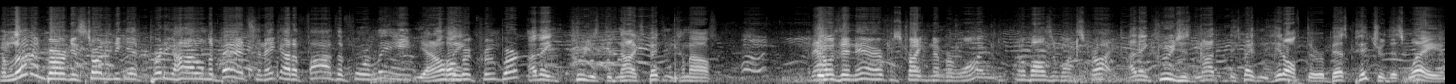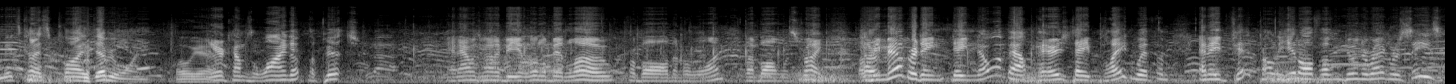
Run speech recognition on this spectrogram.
The Lunenburg is starting to get pretty hot on the bats, and they got a five to four lead Yeah, I don't over think- Crewe Burke. I think Crewe just did not expect him to come out. And that was in there for strike number one. No balls in one strike. I think Crewe just not expecting to hit off their best pitcher this way. I mean, it's kind of surprised everyone. Oh, yeah. Here comes the windup, the pitch. And that was going to be a little bit low for ball number one. One ball, one strike. But remember, they, they know about Parrish. They played with them, and they've hit, probably hit off of them during the regular season.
